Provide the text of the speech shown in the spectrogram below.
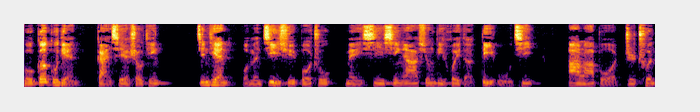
谷歌古典，感谢收听。今天我们继续播出美西新阿兄弟会的第五期《阿拉伯之春》。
